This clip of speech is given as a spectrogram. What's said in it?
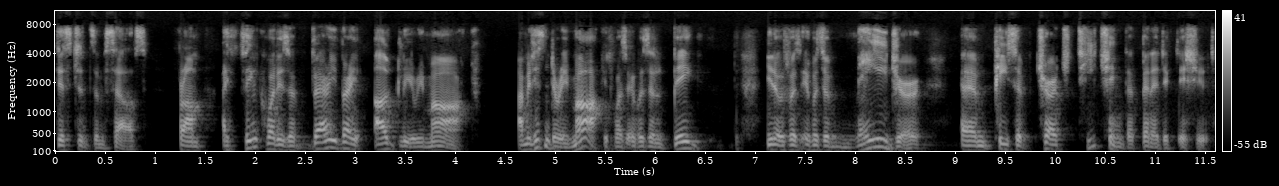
distanced themselves from, I think, what is a very, very ugly remark. I mean, it isn't a remark. It was it was a big, you know, it was it was a major um, piece of church teaching that Benedict issued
